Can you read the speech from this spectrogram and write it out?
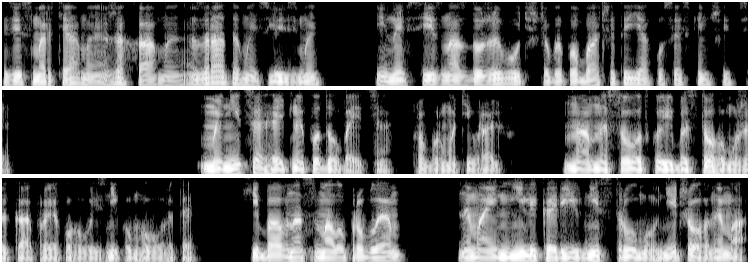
зі смертями, жахами, зрадами і слізьми, і не всі з нас доживуть, щоби побачити, як усе скінчиться. Мені це геть не подобається, пробурмотів Ральф. Нам не солодко і без того мужика, про якого ви з Ніком говорите. Хіба в нас мало проблем? Немає ні лікарів, ні струму, нічого нема.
